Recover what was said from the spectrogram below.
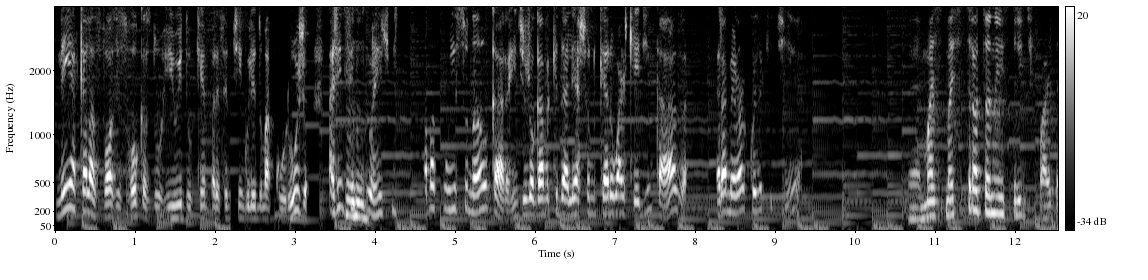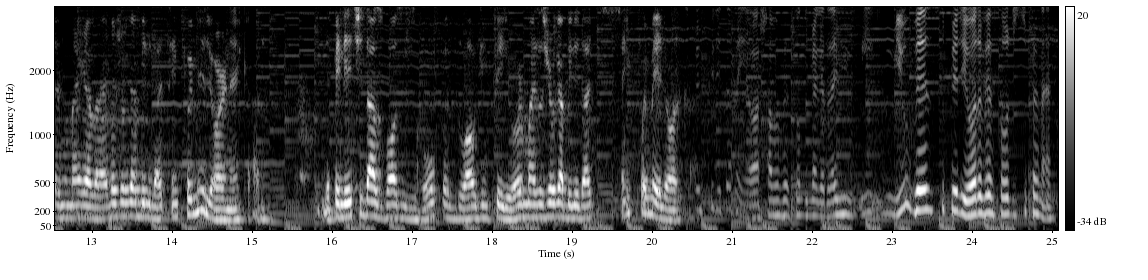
Nem aquelas vozes roucas do Ryu e do Ken parecendo que tinha engolido uma coruja. A gente, uhum. a gente não estava com isso, não, cara. A gente jogava aqui dali achando que era o arcade em casa. Era a melhor coisa que tinha. É, mas, mas se tratando em Street Fighter no Mega Drive, a jogabilidade sempre foi melhor, né, cara? Independente das vozes roucas, do áudio inferior, mas a jogabilidade sempre foi melhor, cara. Eu preferi também, eu achava a versão do Mega Drive mil vezes superior à versão de Super NES.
